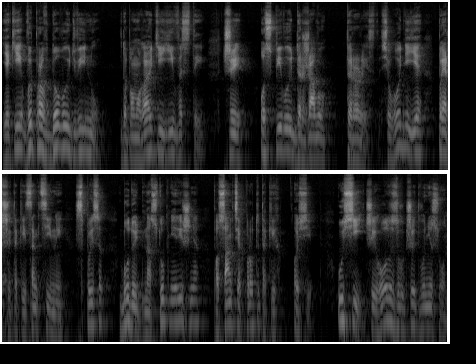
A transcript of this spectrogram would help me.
які виправдовують війну, допомагають її вести чи оспівують державу терорист. Сьогодні є перший такий санкційний список. Будуть наступні рішення по санкціях проти таких осіб. Усі, чий голос звучить в унісон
